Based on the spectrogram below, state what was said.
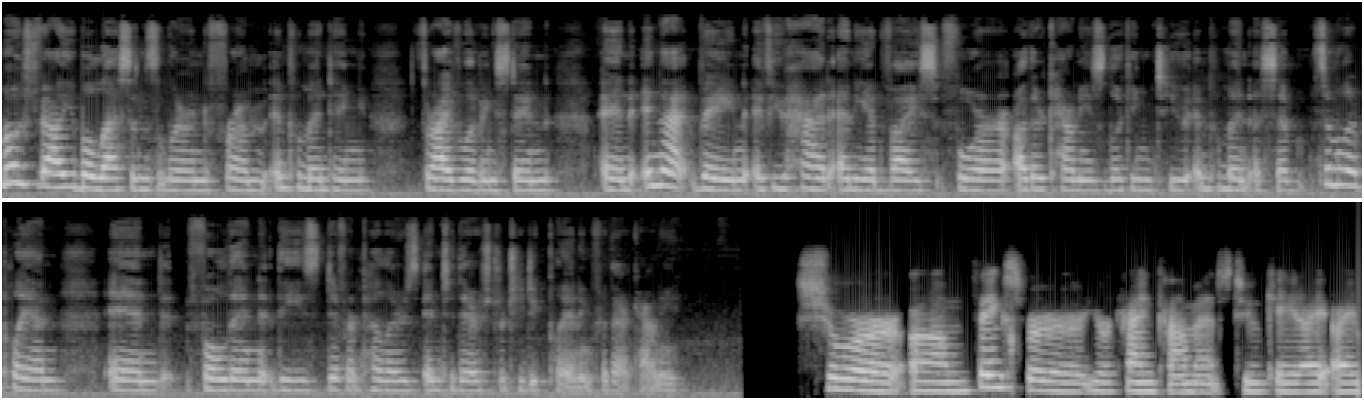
most valuable lessons learned from implementing Thrive Livingston. And in that vein, if you had any advice for other counties looking to implement a similar plan and fold in these different pillars into their strategic planning for their county. Sure. Um, thanks for your kind comments too, Kate. I, I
